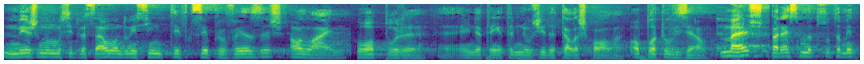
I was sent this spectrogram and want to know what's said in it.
mesmo numa situação onde o ensino teve que ser por vezes online, ou por, eh, ainda tem a terminologia da telescola, ou pela televisão. Mas parece-me absolutamente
